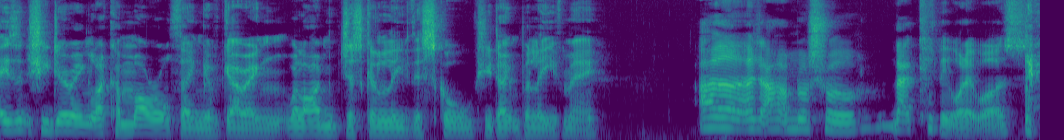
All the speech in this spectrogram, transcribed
Isn't she doing like a moral thing of going, well, I'm just going to leave this school because you don't believe me? Uh, I, I'm not sure. That could be what it was.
